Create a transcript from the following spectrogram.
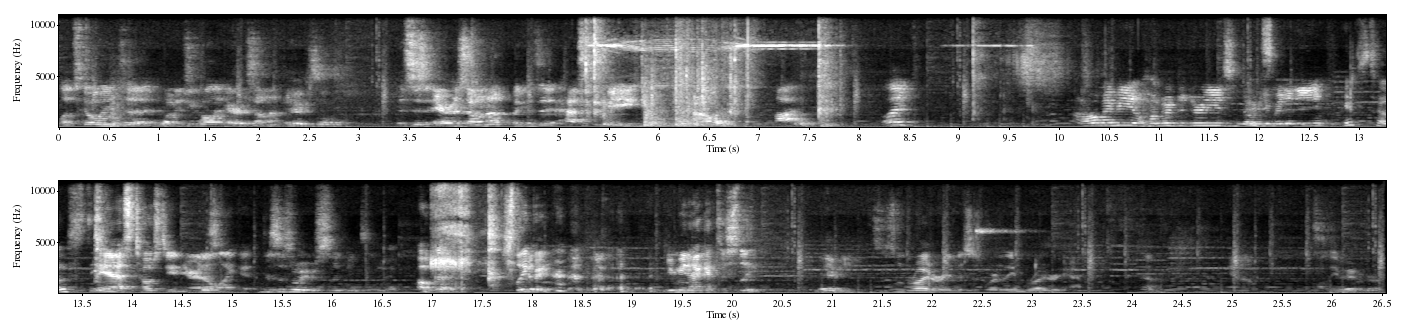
Let's go into what did you call it? Arizona. Arizona. This is Arizona because it has to be how hot? Like, oh, maybe 100 degrees, no humidity. It's toasty. Yeah, it's toasty in here. I don't like it. This is where you're sleeping tonight. Oh, good. Sleeping. you mean I get to sleep? Maybe. This is embroidery. This is where the embroidery happens. Yeah. You know. all the Very embroidery.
